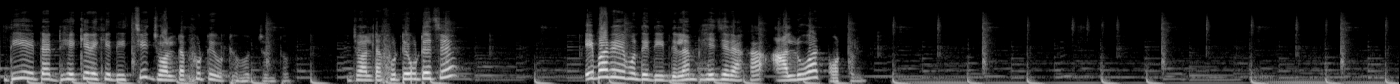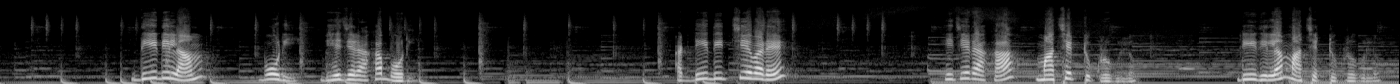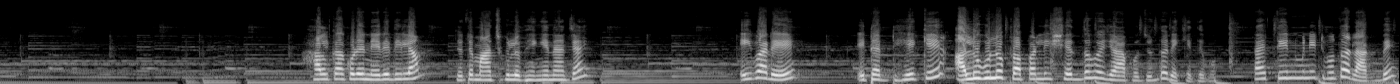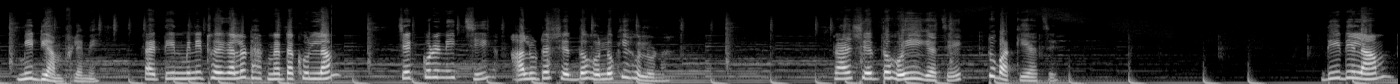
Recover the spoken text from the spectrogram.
দিয়ে এটা ঢেকে রেখে দিচ্ছি, জলটা ফুটে ওঠা পর্যন্ত। জলটা ফুটে উঠেছে। এবারে এর মধ্যে দিয়ে দিলাম ভেজে রাখা আলু আর পটল। দিয়ে দিলাম বড়ি, ভেজে রাখা বড়ি। আর দিয়ে দিচ্ছি এবারে ভেজে রাখা মাছের টুকরোগুলো। দিয়ে দিলাম মাছের টুকরোগুলো। হালকা করে নেড়ে দিলাম যাতে মাছগুলো ভেঙে না যায়। এইবারে এটা ঢেকে আলুগুলো প্রপারলি সেদ্ধ হয়ে যাওয়া পর্যন্ত রেখে দেব। তাই তিন মিনিট মতো রাখবে মিডিয়াম ফ্লেমে তাই তিন মিনিট হয়ে গেল, ঢাকনাটা খুললাম। চেক করে নিচ্ছি আলুটা সেদ্ধ হলো কি হলো না। প্রায় সেদ্ধ হয়েই গেছে, একটু বাকি আছে। দিয়ে দিলাম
